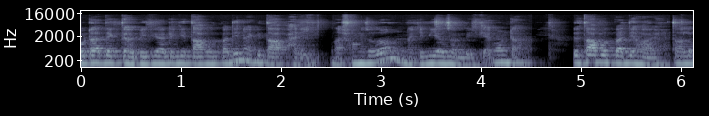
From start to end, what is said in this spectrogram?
ওটা দেখতে হবে, বিক্রিয়াটি কি তাপ উৎপাদী নাকি তাপ হারি? না সংযোজন নাকি বিয়োজন বিক্রিয়া, কোনটা? যদি তাপ উৎপাদী হয়, তাহলে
